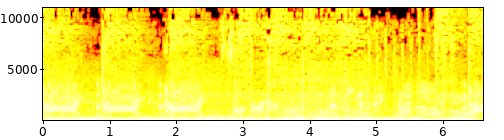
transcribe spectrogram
Nej! Nej! Nej! Fuck dig! Er der nogen, der vil have en? Nej!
